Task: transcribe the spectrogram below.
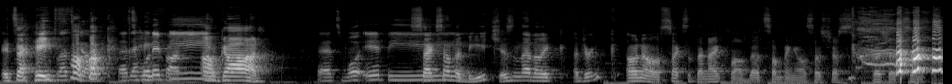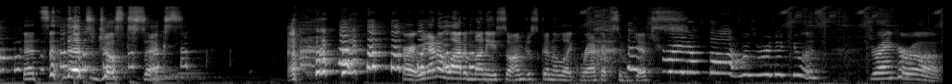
It's a hate Let's fuck. go. That's It's a what hate it fuck. be. Oh God. That's what it be. Sex on the beach? Isn't that like a drink? Oh no, sex at the nightclub. That's something else. That's just that's just sex. That's that's just sex. All right, we got a lot of money, so I'm just gonna like rack up some gifts. Train of thought was ridiculous. Drank her up.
